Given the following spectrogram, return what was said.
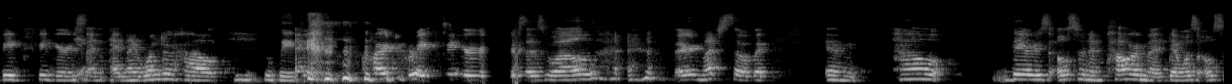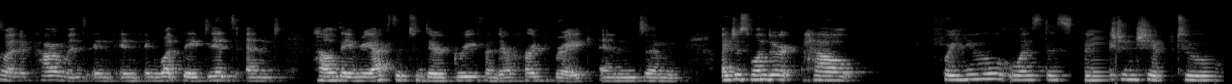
big figures, yeah. and, and I wonder how big. hard to break figures as well, very much so. But um, how there is also an empowerment. There was also an empowerment in, in in what they did and how they reacted to their grief and their heartbreak. And um, I just wonder how, for you, was this relationship to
